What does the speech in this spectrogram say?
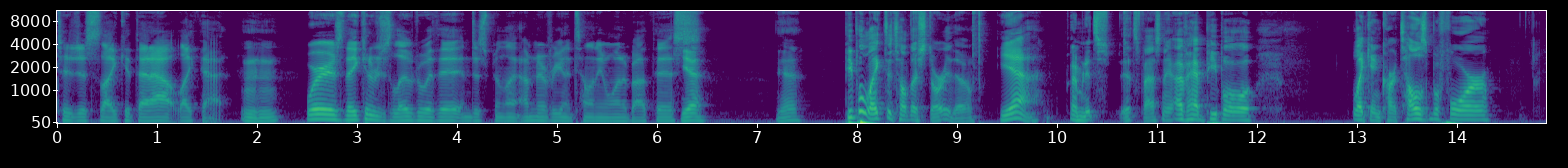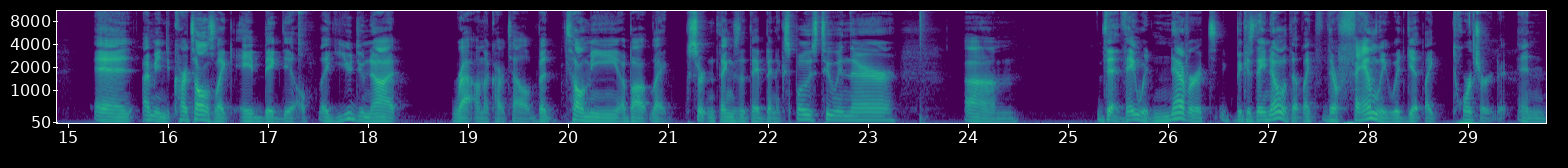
to just like get that out like that. Mm-hmm. Whereas they could have just lived with it and just been like, I'm never gonna tell anyone about this. Yeah. Yeah. People like to tell their story though. Yeah. I mean, it's it's fascinating. I've had people like in cartels before, and I mean, cartels like a big deal. Like you do not rat on the cartel, but tell me about like certain things that they've been exposed to in there. Um, that they would never t- because they know that like their family would get like tortured and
